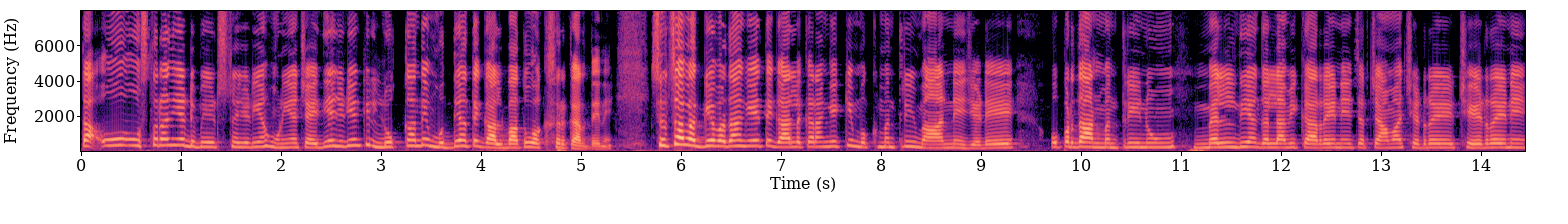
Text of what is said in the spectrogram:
ਤਾਂ ਉਹ ਉਸ ਤਰ੍ਹਾਂ ਦੀਆਂ ਡਿਬੇਟਸ ਨੇ ਜਿਹੜੀਆਂ ਹੋਣੀਆਂ ਚਾਹੀਦੀਆਂ ਜਿਹੜੀਆਂ ਕਿ ਲੋਕਾਂ ਦੇ ਮੁੱਦਿਆਂ ਤੇ ਗੱਲਬਾਤ ਉਹ ਅਕਸਰ ਕਰਦੇ ਨੇ। ਸਿੱਧ ਸਾਹਿਬ ਅੱਗੇ ਵਧਾਂਗੇ ਤੇ ਗੱਲ ਕਰਾਂਗੇ ਕਿ ਮੁੱਖ ਮੰਤਰੀ ਮਾਨ ਨੇ ਜਿਹੜੇ ਉਹ ਪ੍ਰਧਾਨ ਮੰਤਰੀ ਨੂੰ ਮਿਲਣ ਦੀਆਂ ਗੱਲਾਂ ਵੀ ਕਰ ਰਹੇ ਨੇ ਚਰਚਾਵਾਂ ਛਿੜ ਰਹੇ ਛੇੜ ਰਹੇ ਨੇ।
